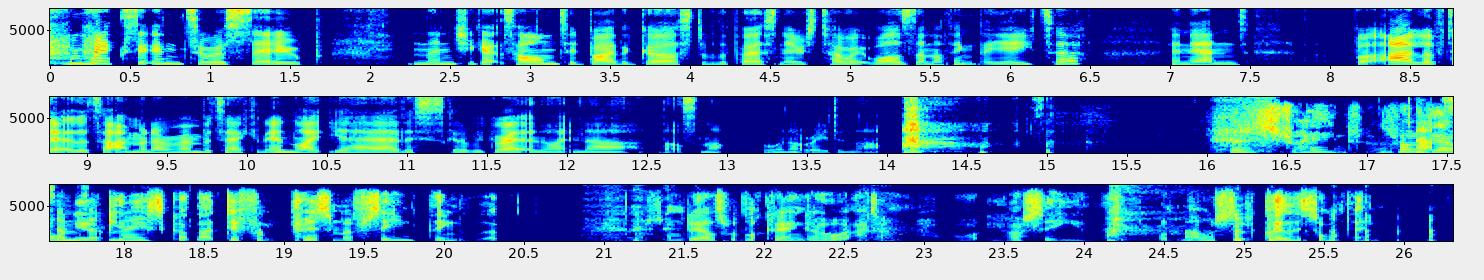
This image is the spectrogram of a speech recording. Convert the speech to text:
makes it into a soup, and then she gets haunted by the ghost of the person whose toe it was, and I think they eat her in the end. But I loved it at the time, and I remember taking it in like, yeah, this is gonna be great, and like, nah, that's not. We're not reading that. Very strange. I suppose, That yeah, when you're a up kid, you've got that different prism of seeing things that you know, somebody else would look at it and go, I don't know what you're seeing in this. But no, it's clearly something.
